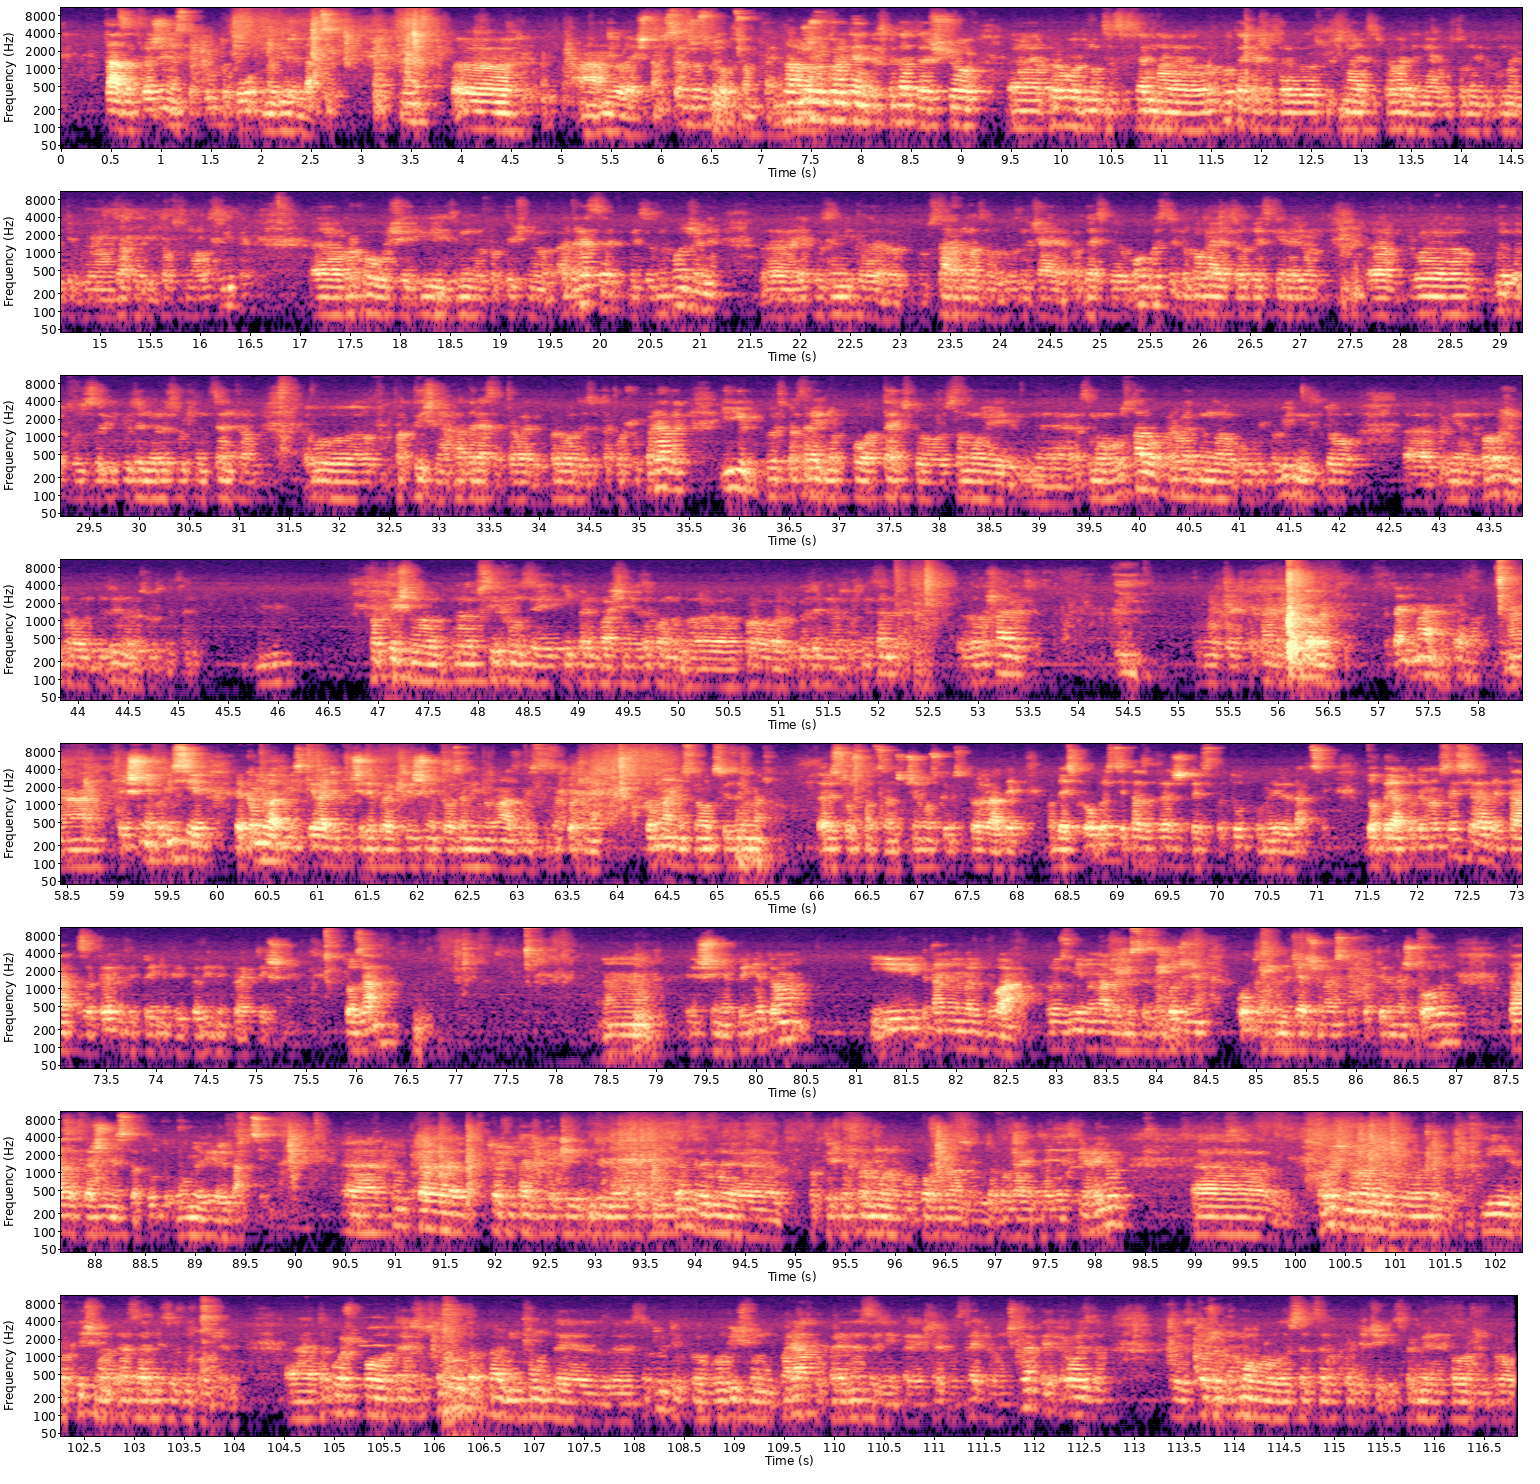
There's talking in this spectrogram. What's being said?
та затвердження статуту у новій редакції. Е, а, Андрій Валерійович, там все зрозуміло в цьому питанні? Да, можу коротенько сказати, що проводимо це системна робота, яка зараз розпочинається з проведення уставних документів е, закладів професійної освіти, е, враховуючи і зміну фактичної адреси, місця знаходження. Е, Як ви замітили, стара назва визначає Одеської області, додається Одеський район. Е, В випадку з інклюзивним ресурсним центром фактична адреса приводиться також у порядок. І безпосередньо по тексту самої, е, уставу приведено у відповідність до е, примірних положень про інклюзивний ресурсний центр. Фактично е, всі функції, які передбачені законом е, про інклюзивний ресурсний центр, залишаються. Добре. Питань немає? Рішення комісії рекомендувати міській раді включити проект рішення про заміну назви місця знаходження комунальної установи ексклюзивного ресурсного центру Чорноморської міської ради Одеської області та затвердити статут у новій редакції до порядку денного сесії ради та затвердити прийняти відповідний проєкт рішення. Хто за? Е, Рішення прийнято. І питання номер два про зміну назви місця знаходження комплексної дитячої юнацької спортивної школи та затвердження статуту у новій редакції. Е, Тут е, точно так же, як і інклюзивний ресурсний центр, ми е, фактично формуємо повну назву, додається Одеський район. Е, Скорочено назву е, і фактично місця знаходження. Е, Також по тексту статуту певні пункти статутів в логічному порядку перенесені ще з 3 на 4 розділ. Тобто теж нормовували все це виходячи із примірних положень про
